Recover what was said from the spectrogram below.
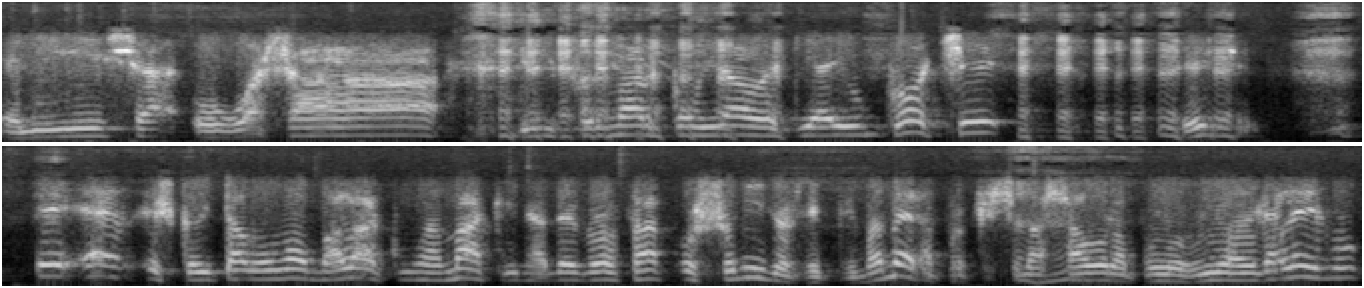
Elisa, o WhatsApp, informar cuidado que hai un coche. Ese, e, e, escoitaba un home lá cunha máquina de brozar os sonidos de primavera, porque se vas agora polo río galego,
